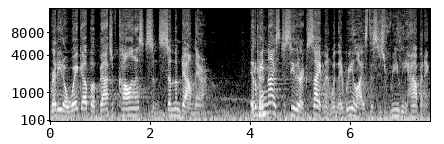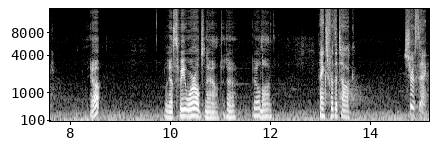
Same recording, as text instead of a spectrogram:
Ready to wake up a batch of colonists and send them down there. It'll Okay. be nice to see their excitement when they realize this is really happening. Yep. We got three worlds now to uh, build on. Thanks for the talk. Sure thing.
